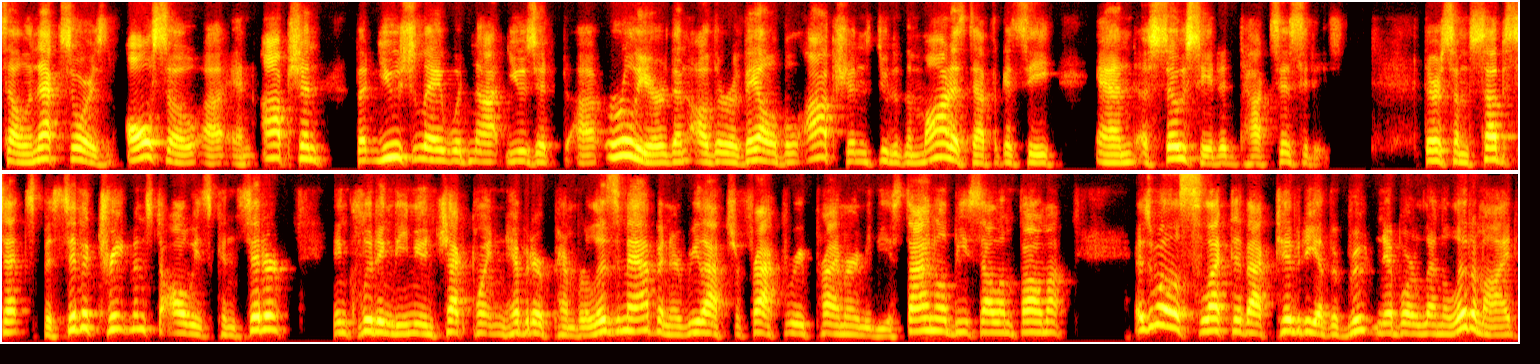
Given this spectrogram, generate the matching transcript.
Selinexor is also uh, an option, but usually I would not use it uh, earlier than other available options due to the modest efficacy and associated toxicities. There are some subset specific treatments to always consider, including the immune checkpoint inhibitor pembrolizumab in a relapse refractory primary mediastinal B-cell lymphoma, as well as selective activity of ibrutinib or lenalidomide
